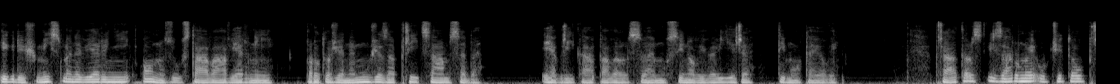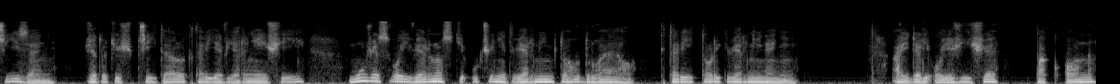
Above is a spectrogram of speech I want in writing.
I když my jsme nevěrní, on zůstává věrný, protože nemůže zapřít sám sebe, jak říká Pavel svému synovi ve víře Timotejovi. Přátelství zahrnuje určitou přízeň, že totiž přítel, který je věrnější, může svoji věrnosti učinit věrným toho druhého, který tolik věrný není. A jde-li o Ježíše, pak on,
